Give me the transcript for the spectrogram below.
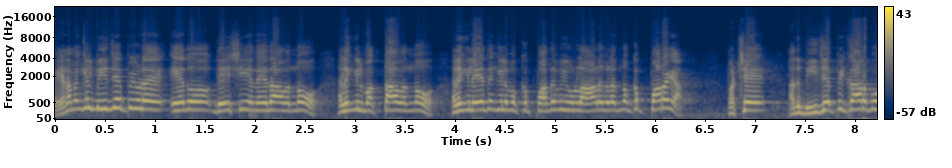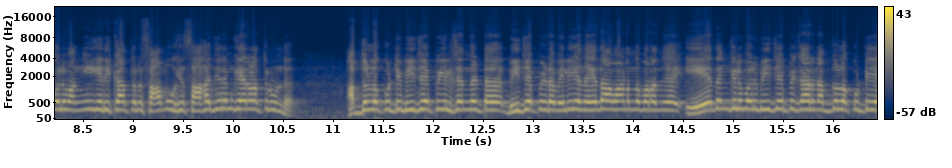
വേണമെങ്കിൽ ബി ജെ പിയുടെ ഏതോ ദേശീയ നേതാവെന്നോ അല്ലെങ്കിൽ വക്താവെന്നോ അല്ലെങ്കിൽ ഏതെങ്കിലുമൊക്കെ പദവിയുള്ള ആളുകളെന്നൊക്കെ പറയാം. പക്ഷേ അത് ബി ജെ പിക്കാർ പോലും അംഗീകരിക്കാത്തൊരു സാമൂഹ്യ സാഹചര്യം കേരളത്തിലുണ്ട്. അബ്ദുള്ളക്കുട്ടി ബി ജെ പിയിൽ ചെന്നിട്ട് ബി ജെ പിയുടെ വലിയ നേതാവാണെന്ന് പറഞ്ഞ് ഏതെങ്കിലും ഒരു ബി ജെ പിക്കാരൻ അബ്ദുള്ളക്കുട്ടിയെ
